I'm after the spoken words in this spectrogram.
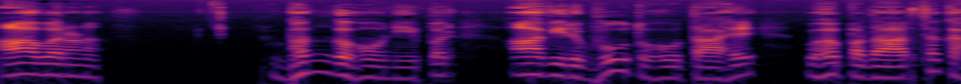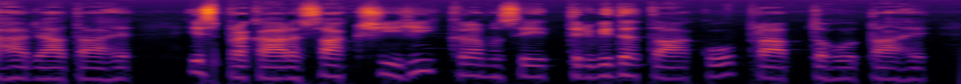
आवरण भंग होने पर आविर्भूत होता है, वह पदार्थ कहा जाता है। इस प्रकार साक्षी ही क्रम से त्रिविधता को प्राप्त होता है।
